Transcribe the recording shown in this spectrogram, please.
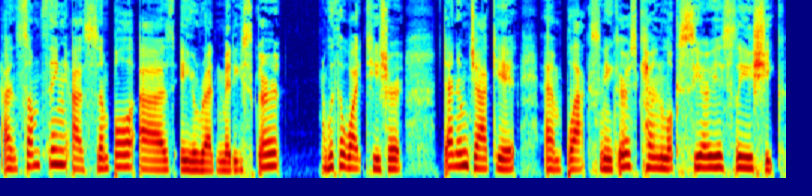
And something as simple as a red midi skirt with a white t-shirt, denim jacket, and black sneakers can look seriously chic.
